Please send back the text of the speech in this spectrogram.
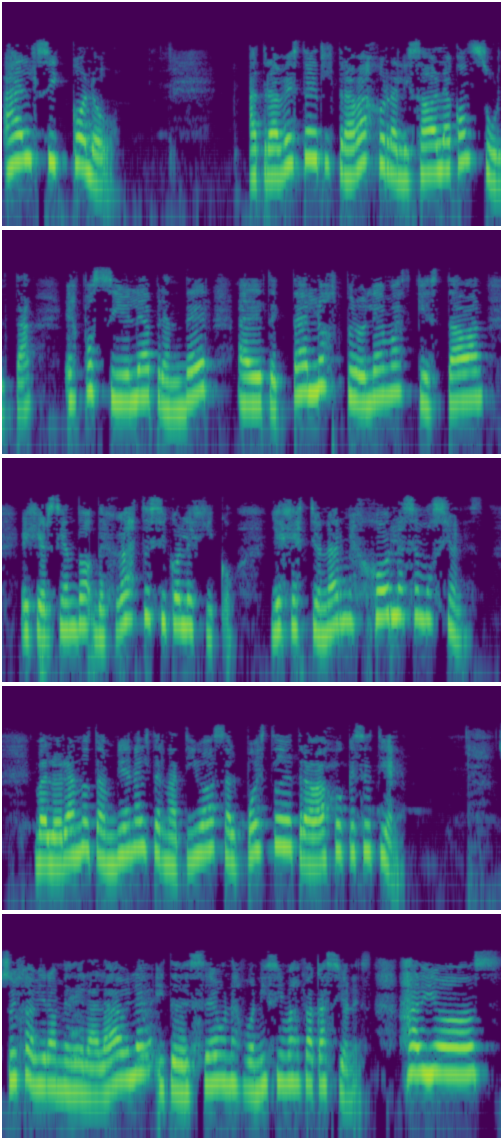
al psicólogo. A través del trabajo realizado en la consulta es posible aprender a detectar los problemas que estaban ejerciendo desgaste psicológico y a gestionar mejor las emociones, valorando también alternativas al puesto de trabajo que se tiene. Soy Javiera Medela al habla y te deseo unas buenísimas vacaciones. ¡Adiós!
